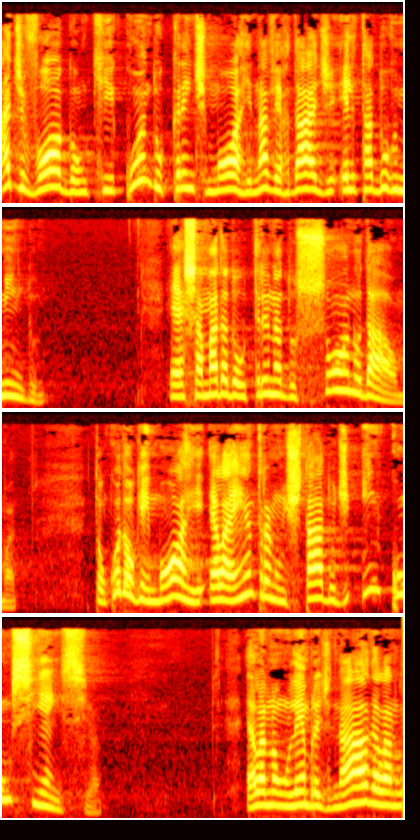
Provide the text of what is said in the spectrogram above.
advogam que quando o crente morre, na verdade, ele está dormindo é a chamada doutrina do sono da alma. Então, quando alguém morre, ela entra num estado de inconsciência. Ela não lembra de nada, ela não,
